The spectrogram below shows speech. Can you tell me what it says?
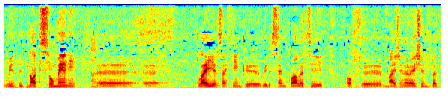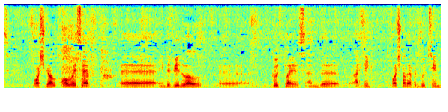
with not so many. Uh, uh, players, I think, uh, with the same quality of uh, my generation. But Portugal always have uh, individual uh, good players, and uh, I think Portugal have a good team,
